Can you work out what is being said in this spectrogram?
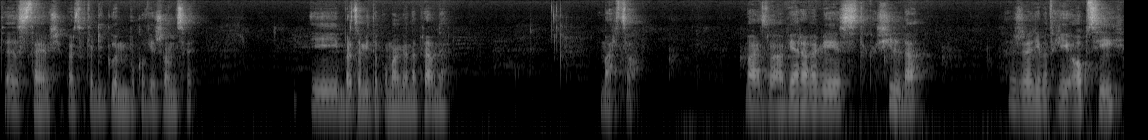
Teraz stałem się bardzo taki głęboko wierzący i bardzo mi to pomaga, naprawdę. Bardzo. Bardzo, a wiara we mnie jest taka silna, że nie ma takiej opcji,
